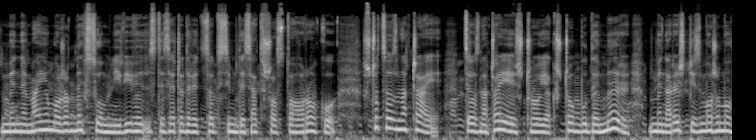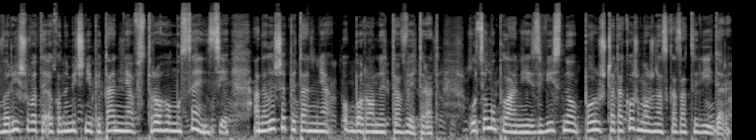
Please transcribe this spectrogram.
ми не маємо жодних сумнівів з 1976 року. Що це означає? Це означає, що якщо буде мир, ми нарешті зможемо вирішувати економічні питання в строгому сенсі, а не лише питання оборони та витрат. У цьому плані, звісно, Польща також можна сказати лідер.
